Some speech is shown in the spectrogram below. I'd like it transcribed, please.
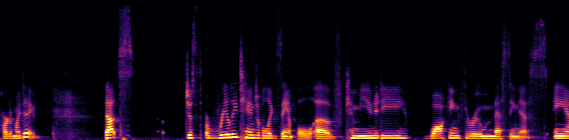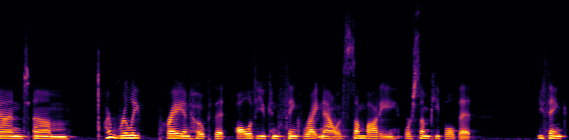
part of my day. That's just a really tangible example of community walking through messiness. And um, I really pray and hope that all of you can think right now of somebody or some people that you think,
